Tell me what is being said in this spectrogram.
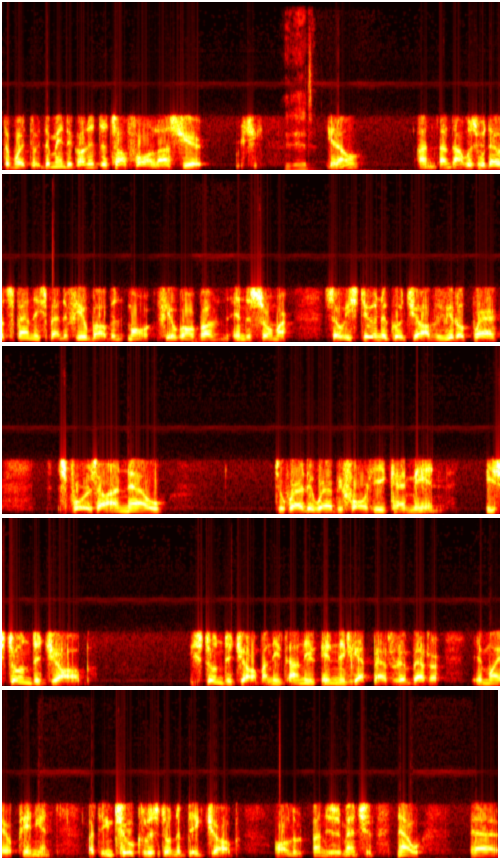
they might, I mean, they got into the top four last year, Richie. They did. You know, and and that was without spending. He spent a few bob in, more, few more bob in the summer. So he's doing a good job. If you look where Spurs are now to where they were before he came in, he's done the job. He's done the job, and, he, and, he, and he'll get better and better, in my opinion. I think Tuchel has done a big job. All the managers mentioned. Now, uh,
